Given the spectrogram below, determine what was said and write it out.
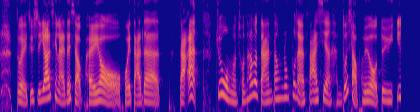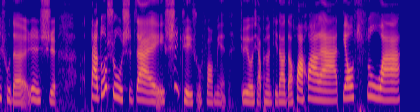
对，就是邀请来的小朋友回答的答案。就我们从他们的答案当中不难发现，很多小朋友对于艺术的认识，呃大多数是在视觉艺术方面，就有小朋友提到的画画啦、雕塑啊，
